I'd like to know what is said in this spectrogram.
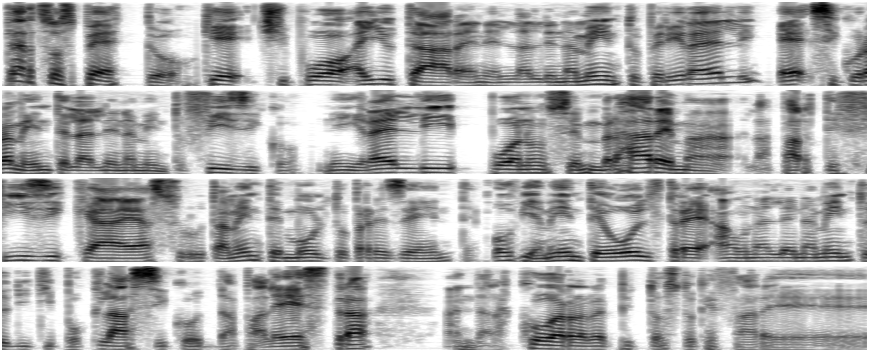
Terzo aspetto che ci può aiutare nell'allenamento per i rally è sicuramente l'allenamento fisico. Nei rally può non sembrare, ma la parte fisica è assolutamente molto presente. Ovviamente oltre a un allenamento di tipo classico da palestra, andare a correre piuttosto che fare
